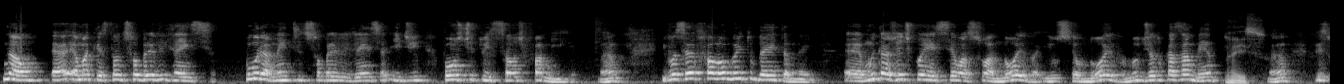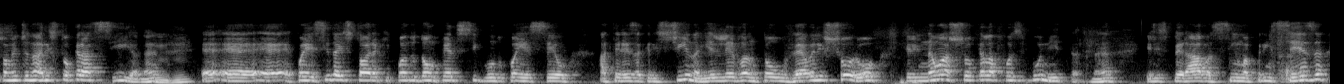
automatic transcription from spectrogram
Não, é, é uma questão de sobrevivência, puramente de sobrevivência e de constituição de família. Né? E você falou muito bem também. É, muita gente conheceu a sua noiva e o seu noivo no dia do casamento. É isso. Né? Principalmente na aristocracia. Né? Uhum. É, é, é, conhecida a história que quando Dom Pedro II conheceu a Teresa Cristina e ele levantou o véu, ele chorou, porque ele não achou que ela fosse bonita. Né? Ele esperava, assim, uma princesa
